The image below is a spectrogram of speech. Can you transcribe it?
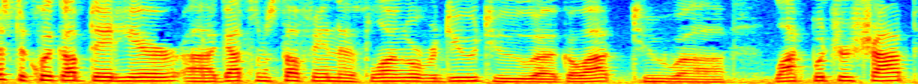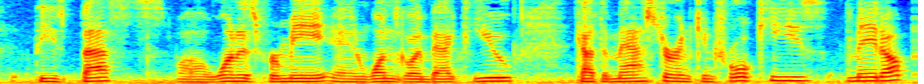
just a quick update here. Uh, got some stuff in that's long overdue to uh, go out to uh, Lock Butcher Shop. These bests, uh, one is for me and one's going back to you. Got the master and control keys made up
